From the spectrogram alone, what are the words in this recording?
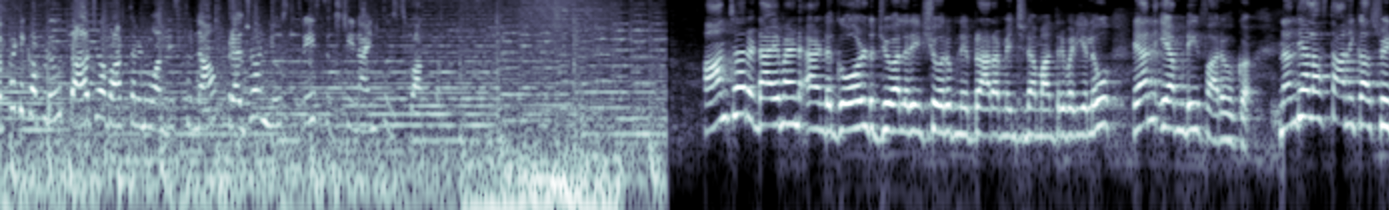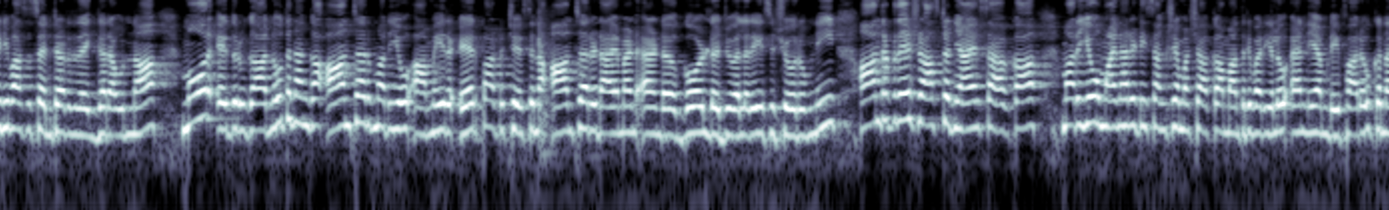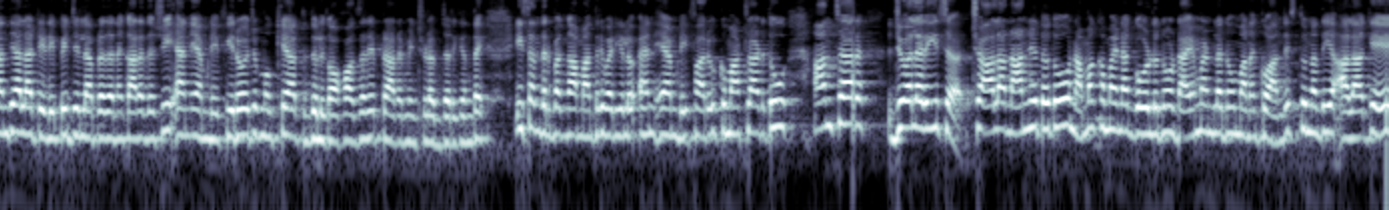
ఎప్పటికప్పుడు తాజా వార్తలను అందిస్తున్న ప్రజా న్యూస్ త్రీ సిక్స్టీ నైన్కు స్వాగతం. Answer diamond and gold jewellery షోరూమ్ని ప్రారంభించిన మంత్రివర్యులు ఎన్ఎండి ఫరూక్. నంద్యాల స్థానిక శ్రీనివాస సెంటర్ దగ్గర ఉన్న మోర్ ఎదురుగా నూతనంగా ఆన్సర్ మరియు అమీర్ ఏర్పాటు చేసిన answer diamond and gold jewelleries షోరూమ్ని Andhra Pradesh రాష్ట్ర న్యాయశాఖ మరియు మైనారిటీ సంక్షేమ శాఖ మంత్రివర్యులు ఎన్ఎండి ఫరూక్ నంద్యాల టీడీపీ జిల్లా ప్రధాన కార్యదర్శి ఎన్ఎండి ఫిరోజ్ ముఖ్య అతిథులుగా హాజరై ప్రారంభించడం జరిగింది. ఈ సందర్భంగా మంత్రివర్యులు ఎన్ఎండి ఫరూక్ మాట్లాడుతూ ఆన్సర్ జ్యువెలరీస్ చాలా నాణ్యతతో నమ్మకమైన గోల్డ్ను డైమండ్లను మనకు అందిస్తున్నది. అలాగే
